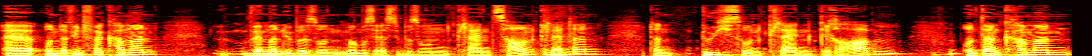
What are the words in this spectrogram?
Äh, und auf jeden Fall kann man, wenn man über so ein, man muss erst über so einen kleinen Zaun klettern, dann durch so einen kleinen Graben und dann kann man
